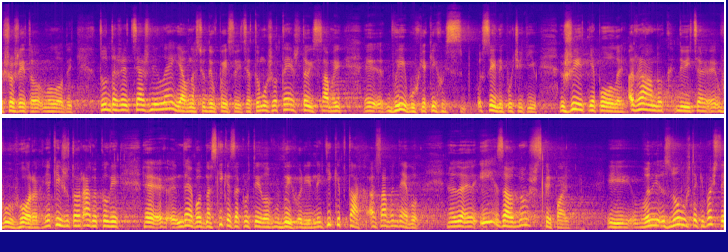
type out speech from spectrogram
що жито молодить. Тут навіть ця ж лілея вона сюди вписується, тому що теж той самий е, вибух якихось сильних почуттів. Житнє поле, ранок, дивіться, е, в горах. Який же то ранок, коли е, небо наскільки закрутило в вихорі, не тільки птах, а саме небо. Е, І заодно ж скрипаль. І вони знову ж таки, бачите,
